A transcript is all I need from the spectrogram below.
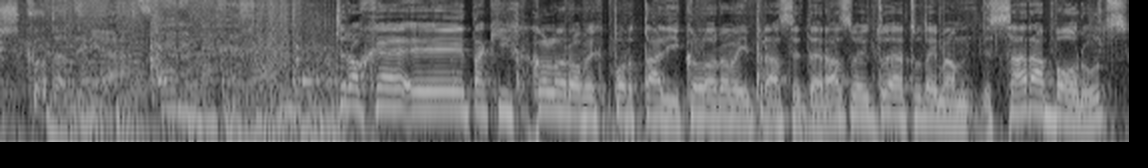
szkoda dnia. Trochę y, takich kolorowych portali, kolorowej prasy teraz. O, tu- Ja tutaj mam Sara Boruc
